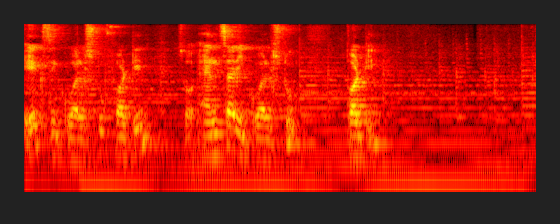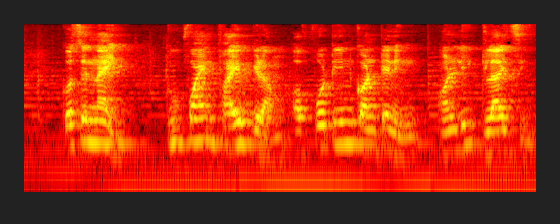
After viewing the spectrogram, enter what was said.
x equals to 14 so answer equals to 14 question 9 2.5 gram of protein containing only glycine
